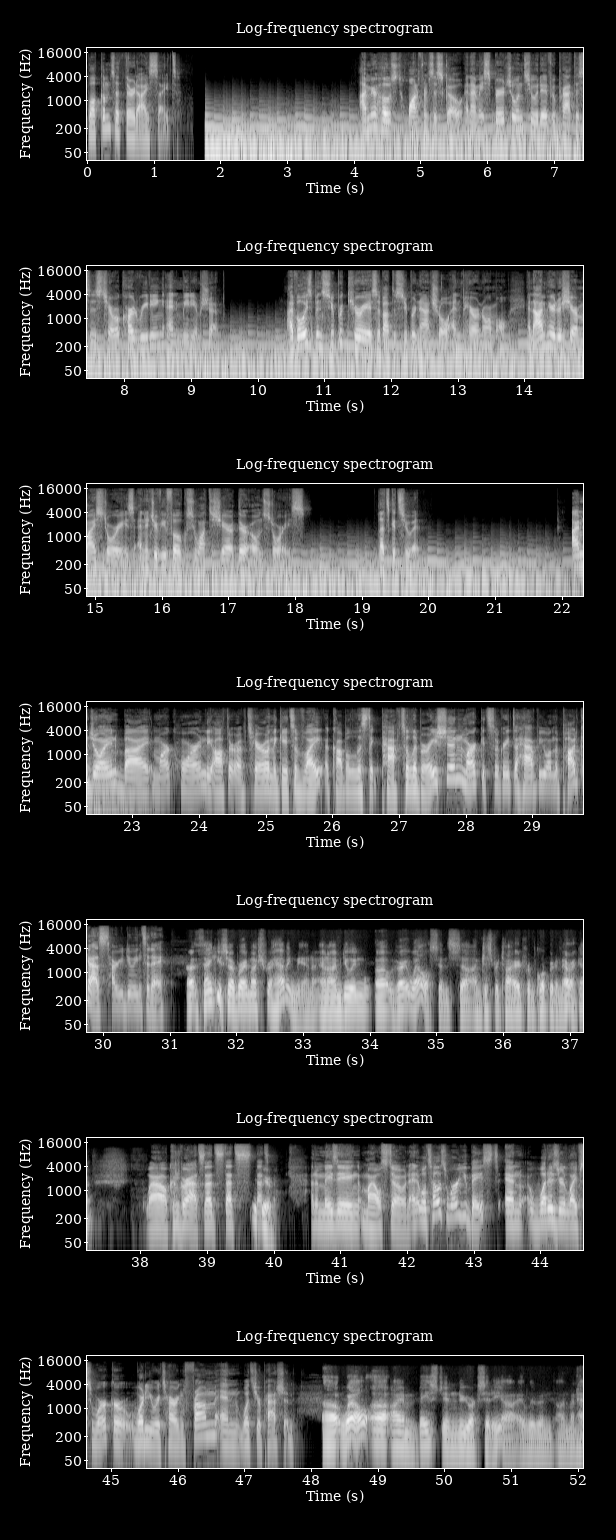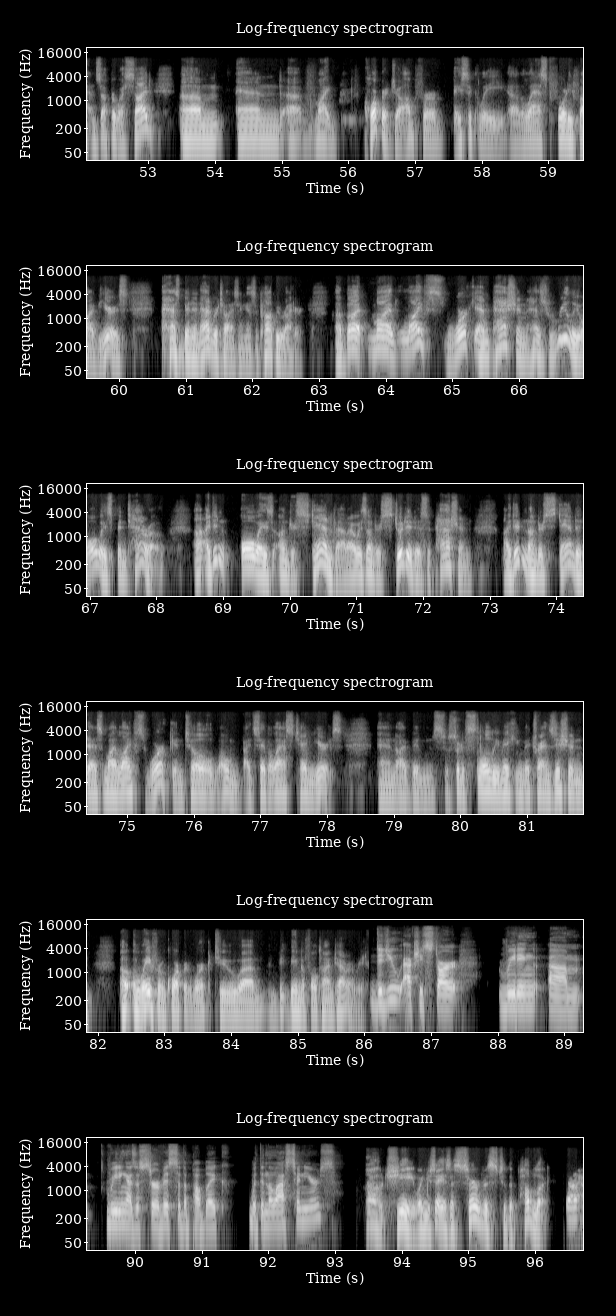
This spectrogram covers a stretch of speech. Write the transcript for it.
Welcome to Third Eye Sight. I'm your host, Juan Francisco, and I'm a spiritual intuitive who practices tarot card reading and mediumship. I've always been super curious about the supernatural and paranormal, and I'm here to share my stories and interview folks who want to share their own stories. Let's get to it. I'm joined by Mark Horn, the author of Tarot and the Gates of Light, a Kabbalistic path to liberation. Mark, it's so great to have you on the podcast. How are you doing today? Uh, thank you so very much for having me. And, and I'm doing uh, very well since uh, I've just retired from corporate America. Wow, congrats. That's that's Thank that's you. an amazing milestone. And well, tell us where are you based and what is your life's work or what are you retiring from and what's your passion? Uh, well, uh, I am based in New York City. Uh, I live in on Manhattan's Upper West Side, um, and uh, my corporate job for basically uh, the last 45 years has been in advertising as a copywriter. Uh, but my life's work and passion has really always been tarot. I didn't always understand that. I always understood it as a passion. I didn't understand it as my life's work until, oh, I'd say the last 10 years. And I've been sort of slowly making the transition away from corporate work to um, be- being a full time tarot reader. Did you actually start reading um, reading as a service to the public within the last 10 years? Oh, gee, when you say as a service to the public,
